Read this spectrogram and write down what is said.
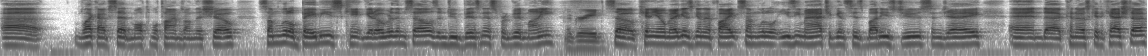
uh, like I've said multiple times on this show, some little babies can't get over themselves and do business for good money. Agreed. So Kenny Omega is going to fight some little easy match against his buddies Juice and Jay and uh, Konosuke Takeshita.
